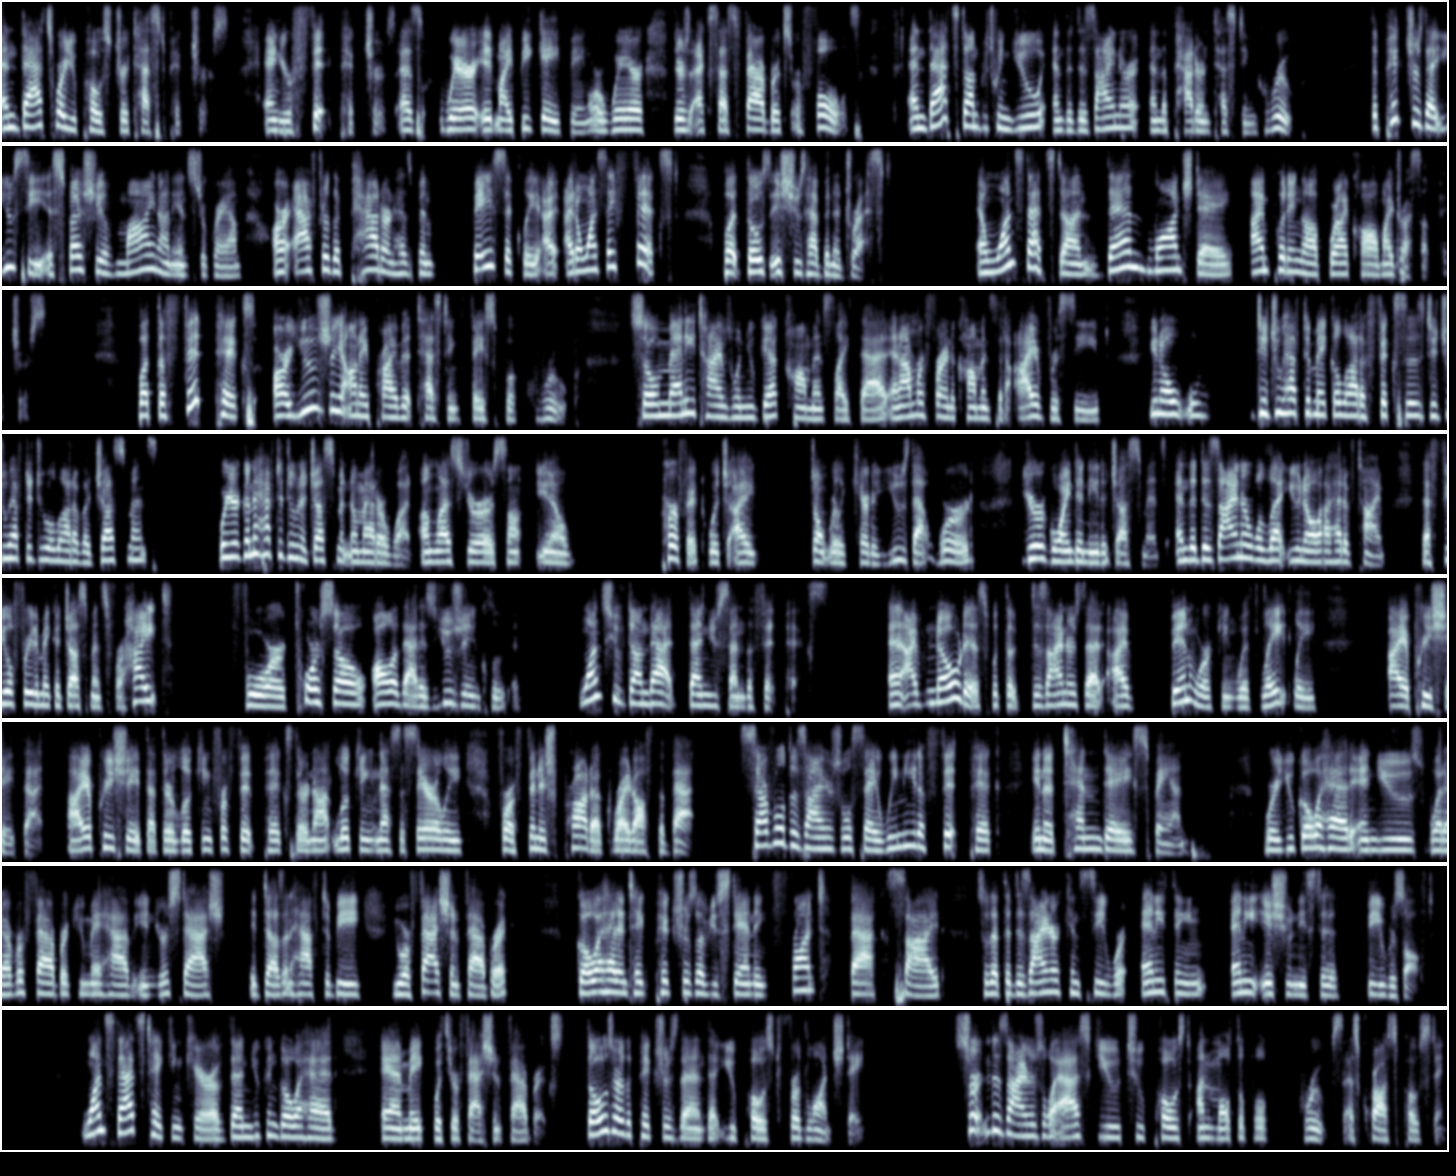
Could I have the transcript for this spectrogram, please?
And that's where you post your test pictures and your fit pictures, as where it might be gaping or where there's excess fabrics or folds. And that's done between you and the designer and the pattern testing group. The pictures that you see, especially of mine on Instagram, are after the pattern has been basically, I, I don't want to say fixed, but those issues have been addressed. And once that's done, then launch day, I'm putting up what I call my dress up pictures. But the fit pics are usually on a private testing Facebook group. So many times when you get comments like that, and I'm referring to comments that I've received, you know, did you have to make a lot of fixes? Did you have to do a lot of adjustments? Well, you're going to have to do an adjustment no matter what, unless you're, you know, perfect, which I don't really care to use that word. You're going to need adjustments. And the designer will let you know ahead of time that feel free to make adjustments for height, for torso, all of that is usually included. Once you've done that, then you send the fit pics. And I've noticed with the designers that I've been working with lately, I appreciate that. I appreciate that they're looking for fit pics. They're not looking necessarily for a finished product right off the bat. Several designers will say, We need a fit pic in a 10 day span where you go ahead and use whatever fabric you may have in your stash. It doesn't have to be your fashion fabric. Go ahead and take pictures of you standing front, back, side so that the designer can see where anything, any issue needs to be resolved. Once that's taken care of, then you can go ahead and make with your fashion fabrics. Those are the pictures then that you post for launch date. Certain designers will ask you to post on multiple groups as cross posting.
